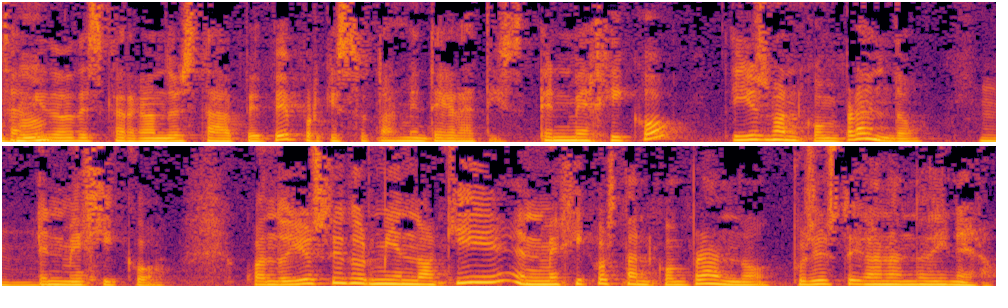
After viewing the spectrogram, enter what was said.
Se han ido descargando esta app porque es totalmente gratis. En México, ellos van comprando. En México. Cuando yo estoy durmiendo aquí, en México están comprando. Pues yo estoy ganando dinero.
